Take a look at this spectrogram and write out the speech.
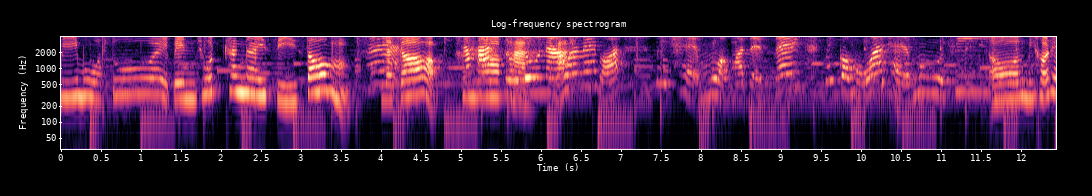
มีหมวกด้วย เป็นชุดข้างในสีส้ม แล้วก็ข้างนะนคะอกหนูค่ะดูนะคะว่าแม่บอกว่าไม่แถมหมวกมาแต่แม่ไม่โกงบอกว่าแถมมือสิอ๋อมีเขาแถ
